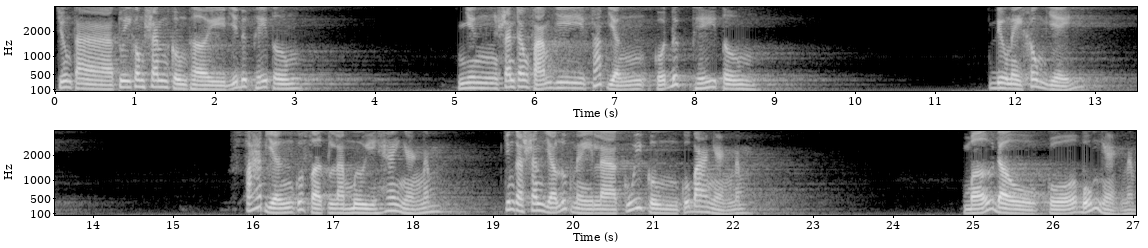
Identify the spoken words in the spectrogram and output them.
Chúng ta tuy không sanh cùng thời với Đức Thế Tôn, Nhưng sanh trong phạm vi pháp giận của Đức Thế Tôn. Điều này không dễ. Pháp giận của Phật là 12.000 năm. Chúng ta sanh vào lúc này là cuối cùng của ba ngàn năm. Mở đầu của bốn ngàn năm.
